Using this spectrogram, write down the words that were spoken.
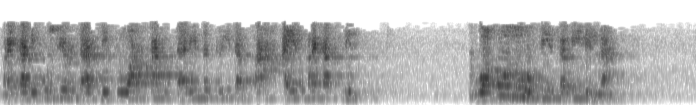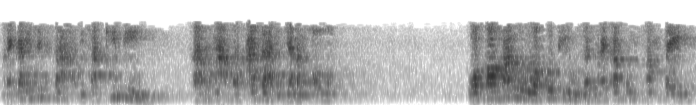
Mereka diusir dan dikeluarkan dari negeri dan tanah air mereka sendiri. Wa udhu fi sabilillah. Mereka disiksa, disakiti karena berada di jalan Allah. Wa qatalu wa qutilu dan mereka pun sampai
